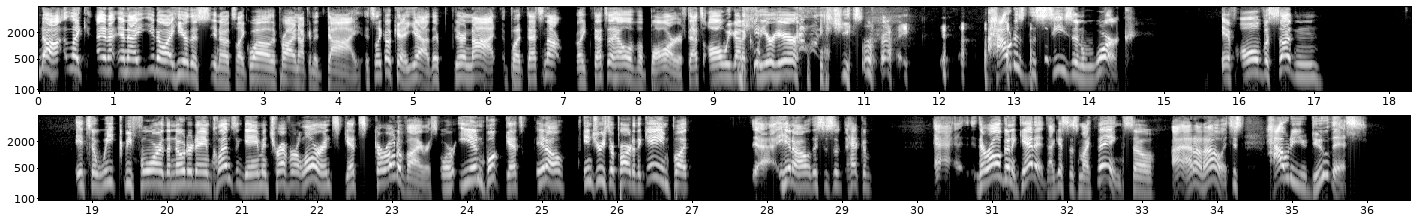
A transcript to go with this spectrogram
No, like, and I, and I, you know, I hear this. You know, it's like, well, they're probably not going to die. It's like, okay, yeah, they're they're not, but that's not like that's a hell of a bar. If that's all we got to clear here, like, jeez. Right. How does the season work if all of a sudden it's a week before the Notre Dame Clemson game and Trevor Lawrence gets coronavirus or Ian Book gets, you know, injuries are part of the game, but uh, you know, this is a heck of uh, they're all going to get it. I guess is my thing. So I, I don't know. It's just how do you do this?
